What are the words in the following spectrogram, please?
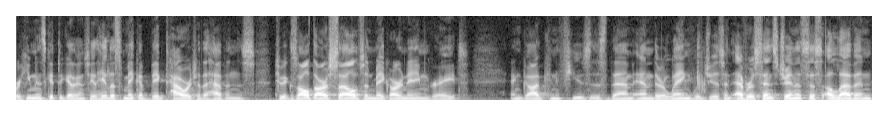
where humans get together and say, hey, let's make a big tower to the heavens to exalt ourselves and make our name great and God confuses them and their languages. And ever since Genesis 11,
